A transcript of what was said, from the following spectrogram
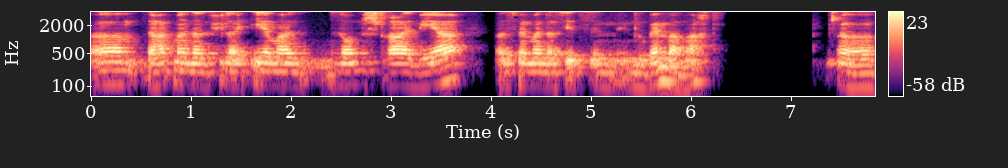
Ähm, da hat man dann vielleicht eher mal einen Sonnenstrahl mehr, als wenn man das jetzt im, im November macht. Äh,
